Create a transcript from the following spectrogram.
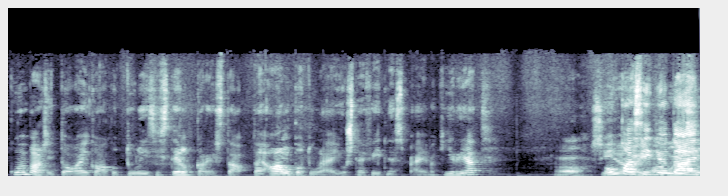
kuinka paljon sitten on aikaa, kun tuli siis telkkarista, tai alkoi tulee just ne fitnesspäiväkirjat. Oh. Onko siitä jotain.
